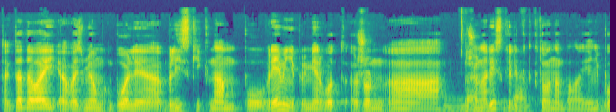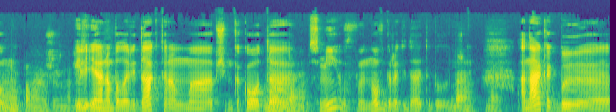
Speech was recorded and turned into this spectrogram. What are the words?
тогда давай э, возьмем более близкий к нам по времени пример. Вот журн... а, да, журналистка да. или кто она была, я не помню. Ну, по-моему, журналистка. Или, или она была редактором, а, в общем, какого-то ну, да. СМИ в Новгороде, да, это было? Да, да. Она как бы э,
